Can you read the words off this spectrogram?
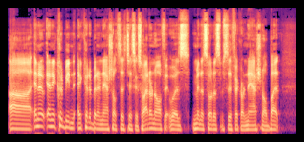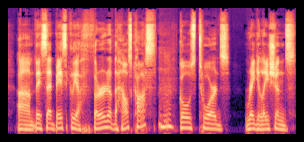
Uh, and it, and it could be it could have been a national statistic. So I don't know if it was Minnesota specific or national, but um, they said basically a third of the house costs Mm-hmm. goes towards regulations,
